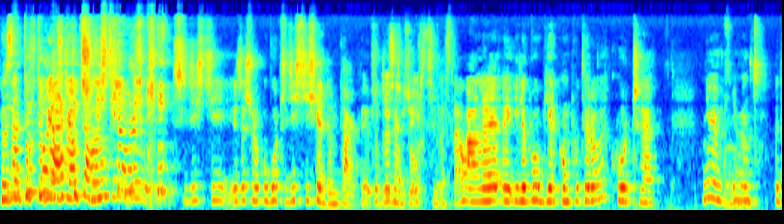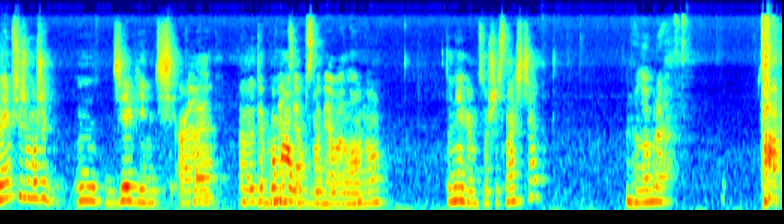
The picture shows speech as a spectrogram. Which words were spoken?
Prezentów to tylko wiesz, miał czytałam 30, książki. 30, w zeszłym roku było 37, tak, to prezentów. 36 dostał. Ale e, ile było gier komputerowych? Kurczę. Nie wiem, To nie wiem. Wydaje mi się, że może 9, ale, ale to chyba mało obstawiała, było, no. no. To nie wiem, co, 16? No dobra. Tak!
